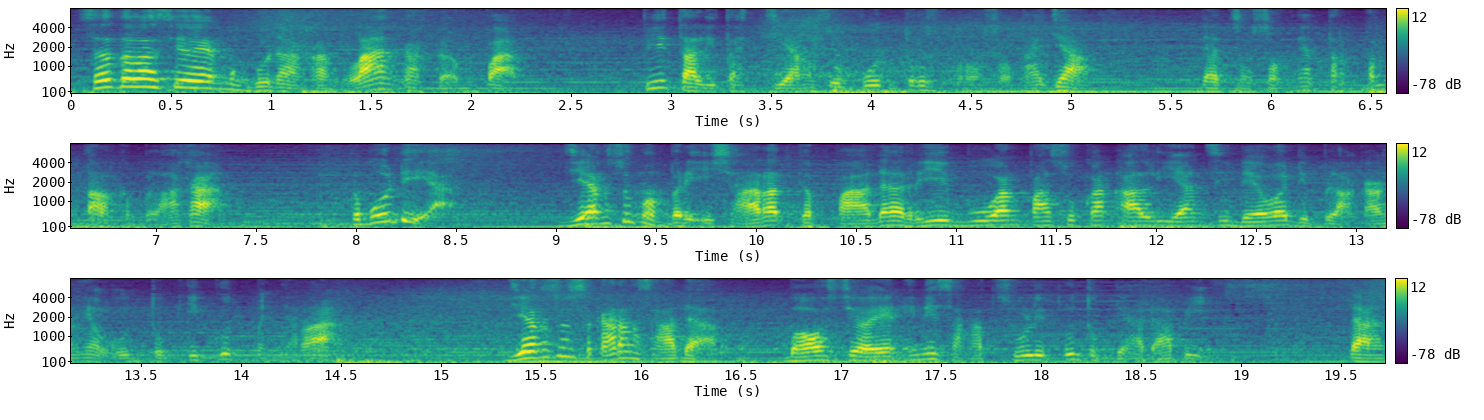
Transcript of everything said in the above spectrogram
Setelah Xiaoyan menggunakan langkah keempat, vitalitas Jiangsu pun terus merosot tajam dan sosoknya terpental ke belakang. Kemudian, Jiangsu memberi isyarat kepada ribuan pasukan aliansi dewa di belakangnya untuk ikut menyerang. Jiangsu sekarang sadar bahwa Xiaoyan ini sangat sulit untuk dihadapi. Dan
